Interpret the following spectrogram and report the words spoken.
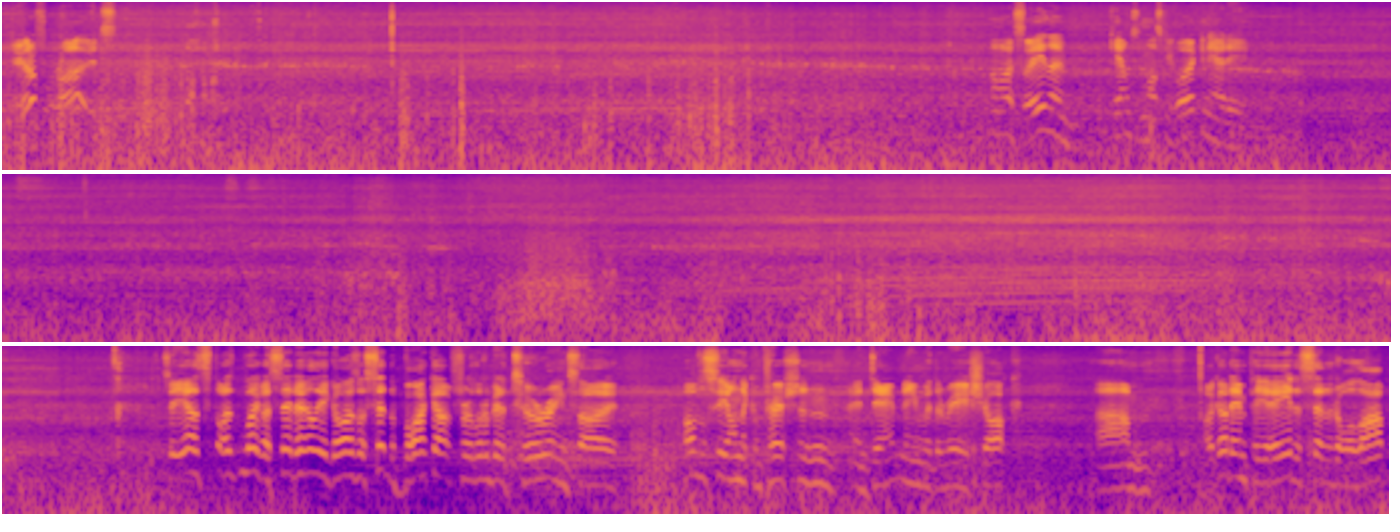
Beautiful road. see them. Council must be working out here. So yeah, like I said earlier guys, I set the bike up for a little bit of touring, so obviously on the compression and dampening with the rear shock. Um, I got MPE to set it all up.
